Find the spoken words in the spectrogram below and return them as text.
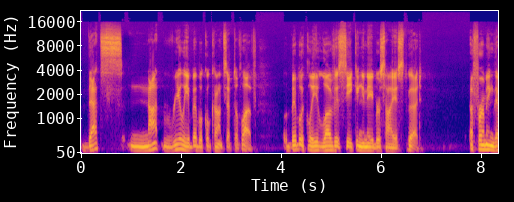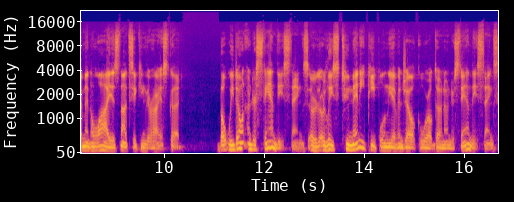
That's not really a biblical concept of love. Biblically love is seeking a neighbor's highest good. Affirming them in a lie is not seeking their highest good but we don't understand these things, or, or at least too many people in the evangelical world don't understand these things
